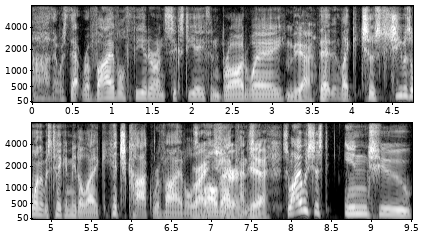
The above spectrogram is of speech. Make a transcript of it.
oh, there was that revival theater on 68th and Broadway. Yeah. That like, so she was the one that was taking me to like Hitchcock revivals Right, and all that kind of yeah. stuff. So I was just into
